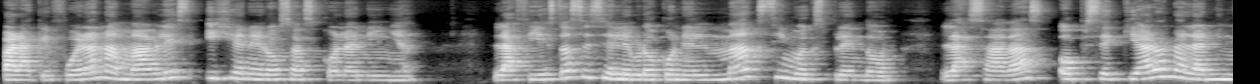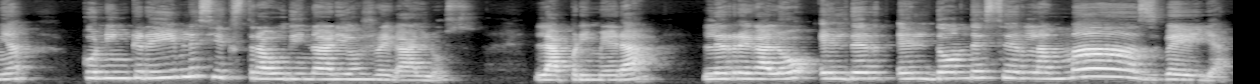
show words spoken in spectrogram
para que fueran amables y generosas con la niña. La fiesta se celebró con el máximo esplendor. Las hadas obsequiaron a la niña con increíbles y extraordinarios regalos. La primera le regaló el, don de ser la más bella,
